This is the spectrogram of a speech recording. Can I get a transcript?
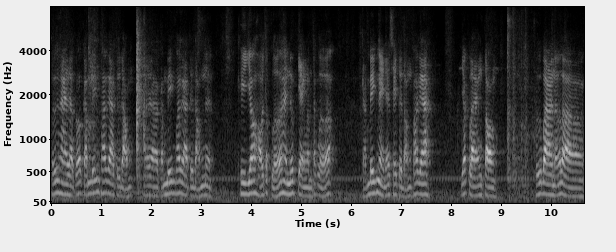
Thứ hai là có cảm biến phá ga tự động đây là cảm biến phá ga tự động nè. Khi gió hỏi tắt lửa hay nước tràn làm tắt lửa cảm biến này nó sẽ tự động phá ga rất là an toàn. Thứ ba nữa là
